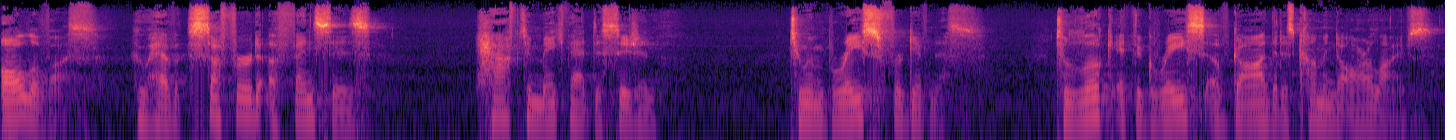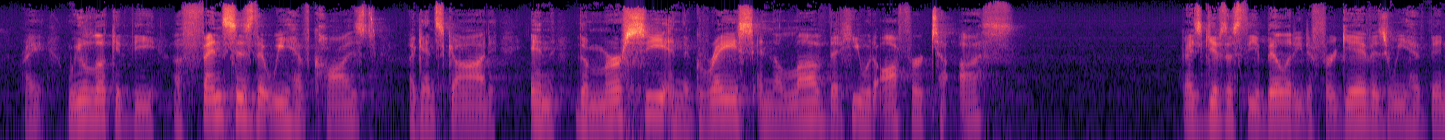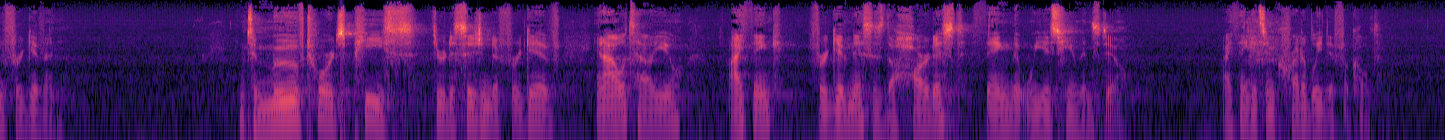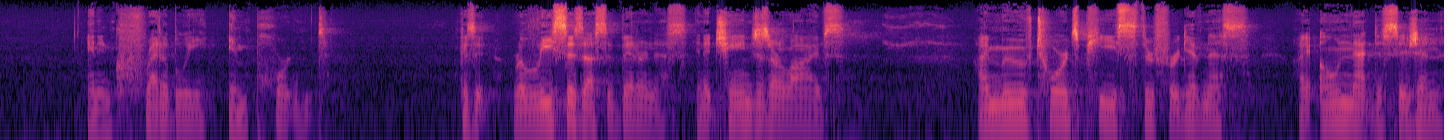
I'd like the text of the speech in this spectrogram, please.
All of us who have suffered offenses have to make that decision to embrace forgiveness, to look at the grace of God that has come into our lives, right? We look at the offenses that we have caused against God and the mercy and the grace and the love that He would offer to us. Guys, gives us the ability to forgive as we have been forgiven. And to move towards peace through a decision to forgive. And I will tell you, I think forgiveness is the hardest thing that we as humans do. I think it's incredibly difficult and incredibly important because it releases us of bitterness and it changes our lives. I move towards peace through forgiveness. I own that decision.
